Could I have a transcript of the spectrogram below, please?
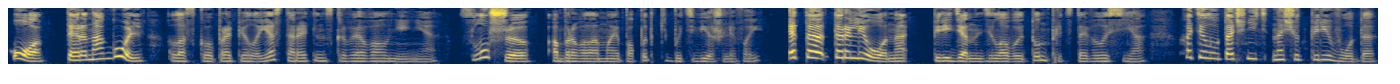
«О, Терраноголь!» — ласково пропела я, старательно скрывая волнение. «Слушаю», — оборвала мои попытки быть вежливой. «Это Терралеона», — перейдя на деловой тон, представилась я. Хотела уточнить насчет перевода.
